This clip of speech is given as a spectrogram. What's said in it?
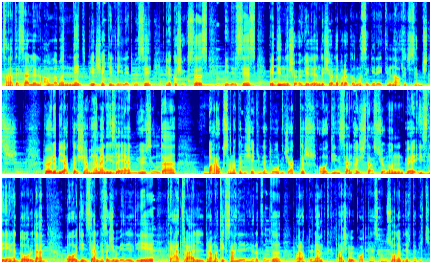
sanat eserlerinin anlamı net bir şekilde iletmesi, yakışıksız, belirsiz ve din dışı ögelerin dışarıda bırakılması gerektiğinin altı çizilmiştir. Böyle bir yaklaşım hemen izleyen yüzyılda barok sanatı bir şekilde doğuracaktır. O dinsel ajitasyonun ve izleyene doğrudan o dinsel mesajın verildiği, teatral, dramatik sahnelerin yaratıldığı barok dönem başka bir podcast konusu olabilir tabii ki.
